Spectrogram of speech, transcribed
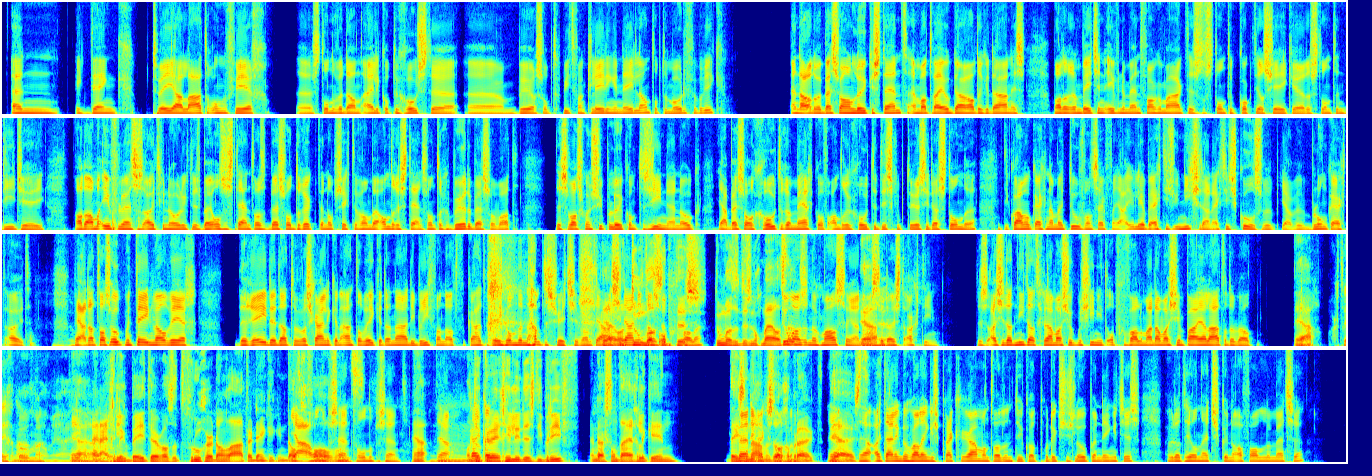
En ik denk twee jaar later ongeveer eh, stonden we dan eigenlijk op de grootste eh, beurs op het gebied van kleding in Nederland, op de modefabriek. En daar hadden we best wel een leuke stand. En wat wij ook daar hadden gedaan is, we hadden er een beetje een evenement van gemaakt. Dus er stond een cocktail shaker, er stond een DJ. We hadden allemaal influencers uitgenodigd. Dus bij onze stand was het best wel druk ten opzichte van bij andere stands, want er gebeurde best wel wat. Dus het was gewoon super leuk om te zien. En ook ja, best wel grotere merken of andere grote distributeurs die daar stonden. Die kwamen ook echt naar mij toe van zeg van ja, jullie hebben echt iets unieks gedaan, echt iets cools. We, ja, we blonken echt uit. Maar ja, dat was ook meteen wel weer de reden dat we waarschijnlijk een aantal weken daarna die brief van de advocaat kregen om de naam te switchen. Want ja, als je daar toen niet was, was het opgevallen, Dus, toen was het dus nog mij toen was het nog milestone, ja, dat Ja. was 2018. Dus als je dat niet had gedaan, was je ook misschien niet opgevallen, maar dan was je een paar jaar later er wel Ja, achter Tegenaan ja. en eigenlijk beter was het vroeger dan later, denk ik, in dat ja, geval. 100%, want- 100%. ja, Ja. Mm. want Kijk, toen kregen jullie dus die brief en daar stond eigenlijk in, deze naam is al gebruikt. Ja, Juist. ja, uiteindelijk nog wel in gesprek gegaan, want we hadden natuurlijk wat producties lopen en dingetjes. We hebben dat heel netjes kunnen afhandelen met ze.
